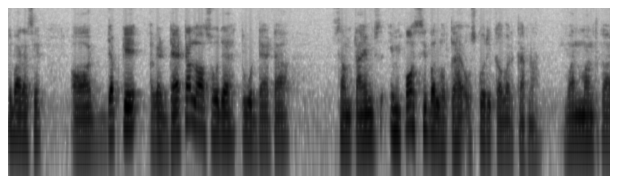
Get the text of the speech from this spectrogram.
दोबारा से। और जबकि अगर डाटा लॉस हो जाए तो वो डाटा समटाइम्स इम्पॉसिबल होता है उसको रिकवर करना। वन मंथ का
